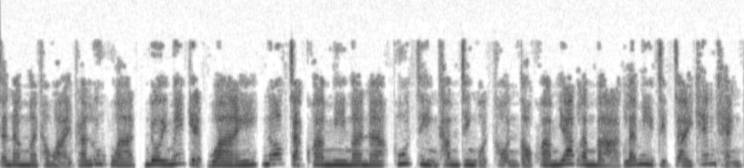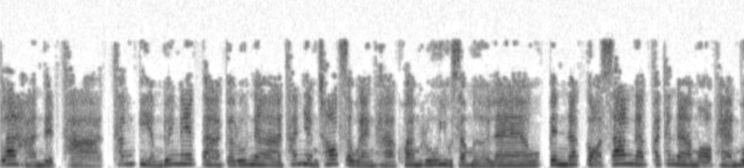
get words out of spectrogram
จะนำมาถวายพระลูกวัด โดยไม่เก็บไว้ นอกจากความมีมานะพูดจริงทำจริงอดทนต่อความยากลำบาก และมีจิตใจเข้มแข็งกล้าหาญเด็ดขาด ทั้งเปี่ยมด้วยเมตตากรุณาท่านยังชอบแสวงหาความรู้อยู่เสมอแล้ว เป็นนักก่อสร้างนักพัฒนาหมอแผนโบ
